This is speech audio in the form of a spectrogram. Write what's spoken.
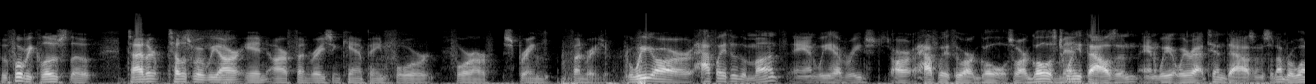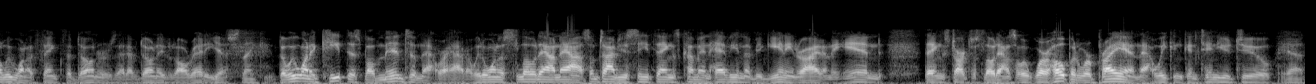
Before we close, though, Tyler, tell us where we are in our fundraising campaign for for our spring fundraiser. We are halfway through the month, and we have reached our halfway through our goal. So our goal is Amen. twenty thousand, and we're we're at ten thousand. So number one, we want to thank the donors that have donated already. Yes, thank you. But we want to keep this momentum that we're having. We don't want to slow down now. Sometimes you see things come in heavy in the beginning, right? In the end, things start to slow down. So we're hoping, we're praying that we can continue to Yeah.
